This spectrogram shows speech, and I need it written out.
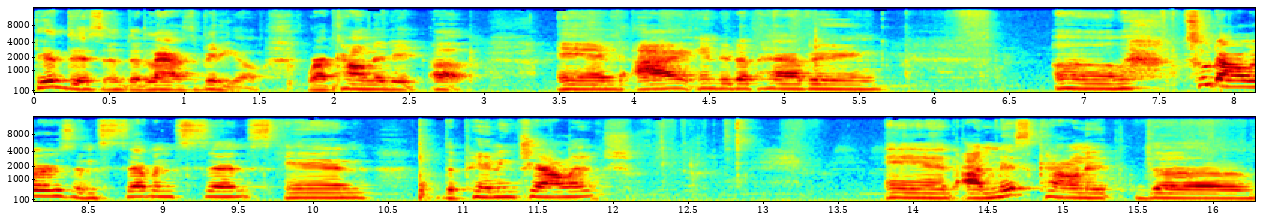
did this in the last video where I counted it up and I ended up having um, $2.07 in the penny challenge and I miscounted the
